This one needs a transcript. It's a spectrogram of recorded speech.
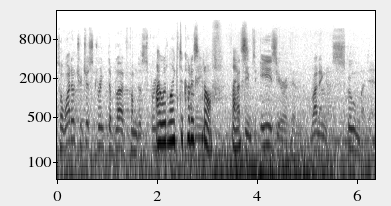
So why don't you just drink the blood from the spring? I would like to cut I his mean, head off, thanks. That seems easier than running a skooma den.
